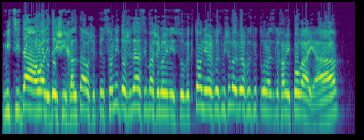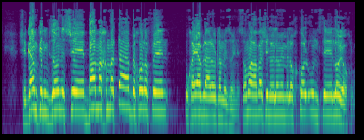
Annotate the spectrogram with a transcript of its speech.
מצידה או על ידי שהיא חלתה או שפרסונית או שזה הסיבה שלא הניסו וקטוני או יכלס מי שלא יביא יכלס מתרומה. אז לך מפה ראיה שגם כן אם זה אונס שבא מחמתה בכל אופן הוא חייב לעלות למזוינס. אומר רבה שלא ילמד מלוך כל אונס לא יאכלו.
